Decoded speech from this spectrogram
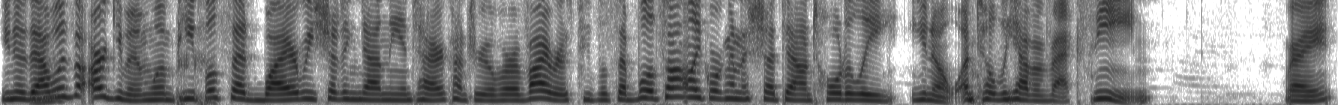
You know, that Mm-hmm. was the argument when people said, Why are we shutting down the entire country over a virus? People said, Well, it's not like we're going to shut down totally, you know, until we have a vaccine, right?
